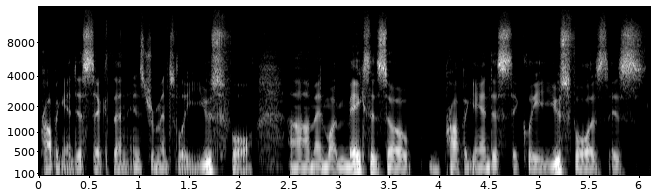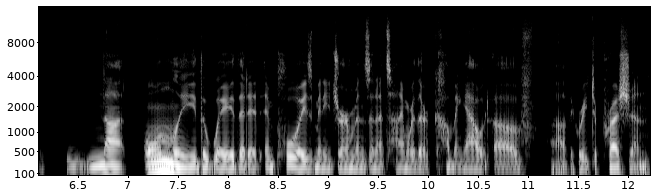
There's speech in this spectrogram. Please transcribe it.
propagandistic than instrumentally useful. Um, and what makes it so propagandistically useful is is not only the way that it employs many Germans in a time where they're coming out of uh, the Great Depression,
